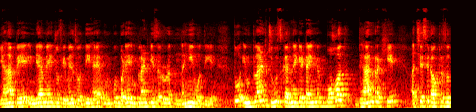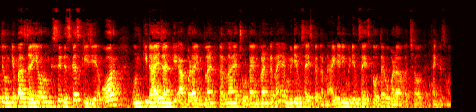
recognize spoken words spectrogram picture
यहाँ पे इंडिया में जो फीमेल्स होती है, उनको बड़े इम्प्लांट की ज़रूरत नहीं होती है। तो इम्प्लांट चूज़ करने के टाइम में बहुत ध्यान रखिए। अच्छे से डॉक्टर्स होते हैं, उनके पास जाइए और उनसे डिस्कस कीजिए और उनकी राय जान के आप बड़ा इम्प्लांट करना है, छोटा इम्प्लांट करना है या मीडियम साइज़ का करना है। आइडियली मीडियम साइज़ का होता है, वो बड़ा अच्छा होता है। थैंक यू सो मच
